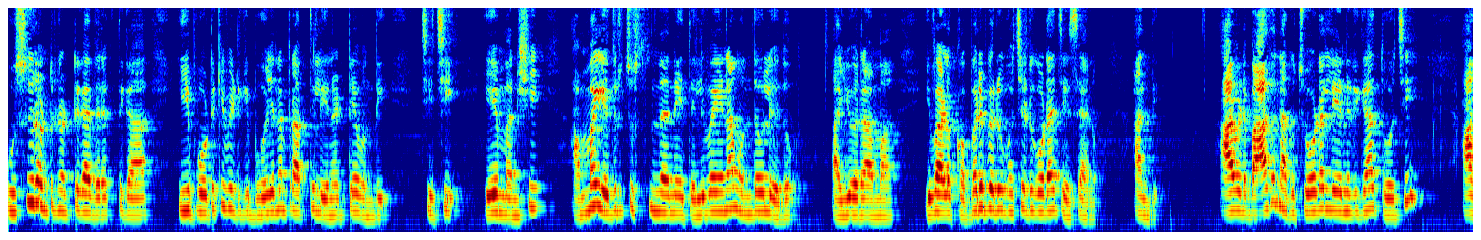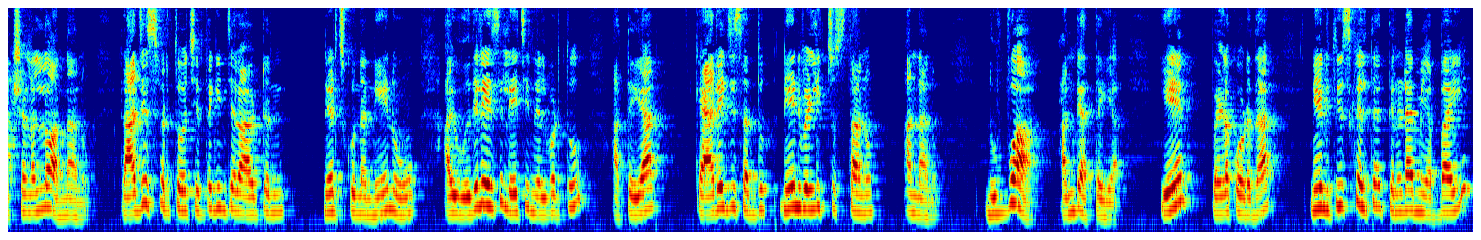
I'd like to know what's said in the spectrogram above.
ఉసురంటున్నట్టుగా విరక్తిగా ఈ పూటకి వీటికి భోజనం ప్రాప్తి లేనట్టే ఉంది. చిచి ఏ మనిషి అమ్మ ఎదురు చూస్తుందనే తెలివైనా ఉందో లేదో. అయ్యో రామ ఇవాళ కొబ్బరి పెరుగు పచ్చడి కూడా చేశాను అంది. ఆవిడ బాధ నాకు చూడలేనిదిగా తోచి ఆ క్షణంలో అన్నాను. రాజేశ్వరితో చింతగించలు ఆడటం నేర్చుకున్న నేను అవి వదిలేసి లేచి నిలబడుతూ అత్తయ్య క్యారేజీ సర్దు నేను వెళ్ళిచ్చొస్తాను అన్నాను. నువ్వా? అంది అత్తయ్య. ఏ వెళ్ళకూడదా? నేను తీసుకెళ్తే తినడా మీ అబ్బాయి?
